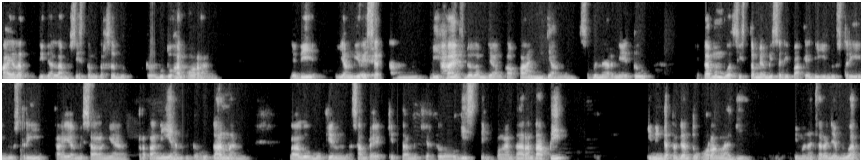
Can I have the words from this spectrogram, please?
pilot di dalam sistem tersebut, kebutuhan orang. Jadi yang dirisetkan Beehive dalam jangka panjang sebenarnya itu kita membuat sistem yang bisa dipakai di industri-industri kayak misalnya pertanian, kehutanan, lalu mungkin sampai kita mikir ke logistik, pengantaran, tapi ini nggak tergantung orang lagi. Gimana caranya buat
